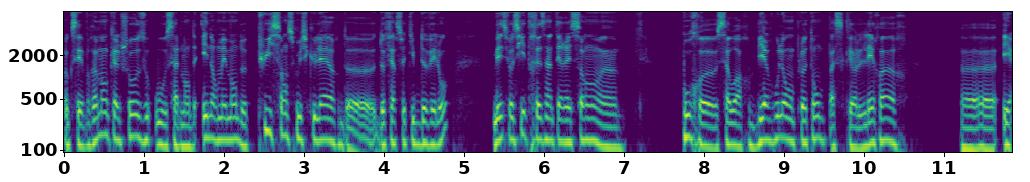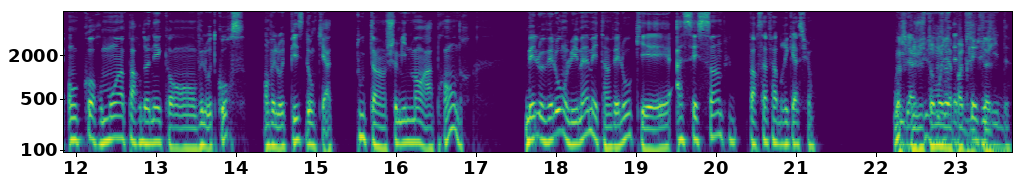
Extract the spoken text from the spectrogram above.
Donc c'est vraiment quelque chose où ça demande énormément de puissance musculaire de, de faire ce type de vélo. Mais c'est aussi très intéressant euh, pour euh, savoir bien rouler en peloton parce que l'erreur est encore moins pardonnée qu'en vélo de course, en vélo de piste. Donc il y a tout un cheminement à apprendre. Mais le vélo en lui-même est un vélo qui est assez simple par sa fabrication. Parce que juste justement, il n'y a pas de très vitesse. rigide.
